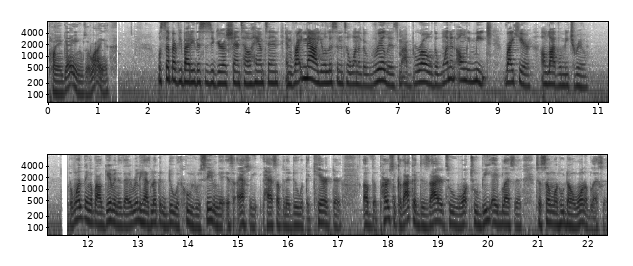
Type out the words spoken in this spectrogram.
playing games or lying. What's up, everybody? This is your girl Chantel Hampton, and right now you're listening to one of the realest, my bro, the one and only Meech, right here on Live with Meech Real. The one thing about giving is that it really has nothing to do with who's receiving it. It actually has something to do with the character of the person. Because I could desire to want to be a blessing to someone who don't want a blessing.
